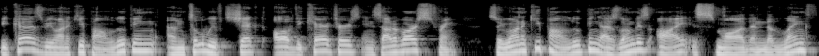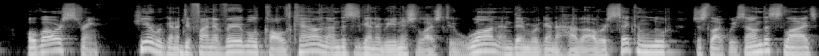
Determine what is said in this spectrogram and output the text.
because we want to keep on looping until we've checked all of the characters inside of our string. So we want to keep on looping as long as i is smaller than the length of our string. Here we're going to define a variable called count and this is going to be initialized to 1 and then we're going to have our second loop just like we saw on the slides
